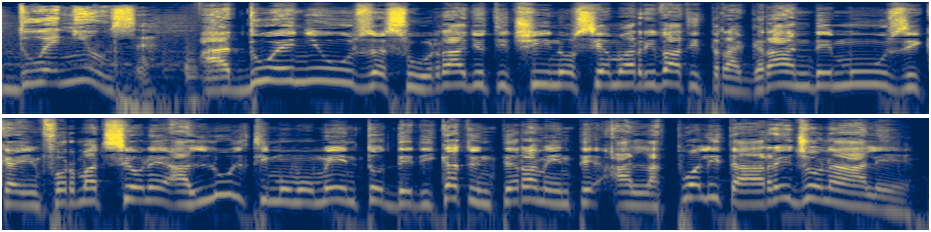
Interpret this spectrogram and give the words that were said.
due news. A due news su Radio Ticino siamo arrivati tra grande musica e informazione all'ultimo momento dedicato interamente all'attualità regionale.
